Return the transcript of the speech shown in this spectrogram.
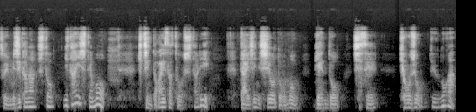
そういう身近な人に対しても、きちんと挨拶をしたり、大事にしようと思う言動、姿勢、表情というのが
